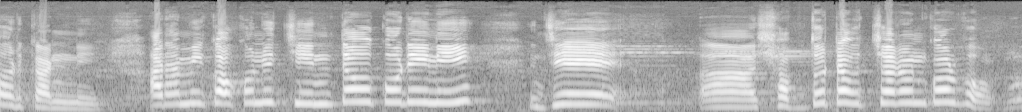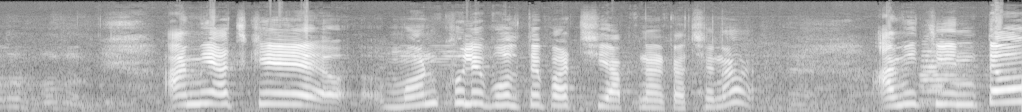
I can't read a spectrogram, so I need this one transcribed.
দরকার নেই। আর আমি কখনো চিন্তাও করিনি যে শব্দটা উচ্চারণ করব? আমি আজকে মন খুলে বলতে পারছি আপনার কাছে না। আমি চিন্তাও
